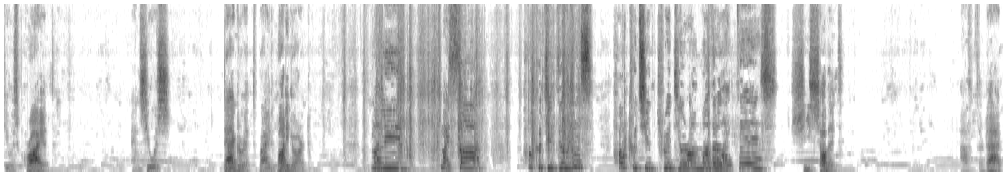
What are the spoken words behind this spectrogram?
She was quiet and she was daggered by the bodyguard Malin, my son, how could you do this? How could you treat your own mother like this? She sobbed. After that,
